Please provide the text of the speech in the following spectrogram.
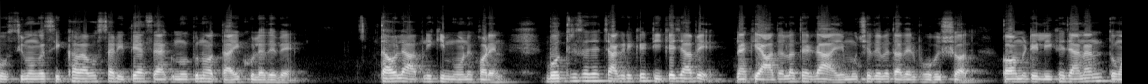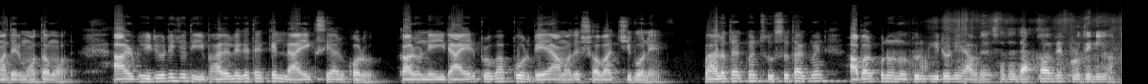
পশ্চিমবঙ্গের শিক্ষা ব্যবস্থার ইতিহাসে এক নতুন অধ্যায় খুলে দেবে। তাহলে আপনি কি মনে করেন, বত্রিশ হাজার চাকরিকে টিকে যাবে, নাকি আদালতের রায় মুছে দেবে তাদের ভবিষ্যৎ? কমেন্টে লিখে জানান তোমাদের মতামত। আর ভিডিওটি যদি ভালো লেগে থাকে, লাইক, শেয়ার করো, কারণ এই রায়ের প্রভাব পড়বে আমাদের সবার জীবনে। ভালো থাকবেন, সুস্থ থাকবেন। আবার কোনো নতুন ভিডিও নিয়ে আপনাদের সাথে দেখা হবে প্রতিনিয়ত।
